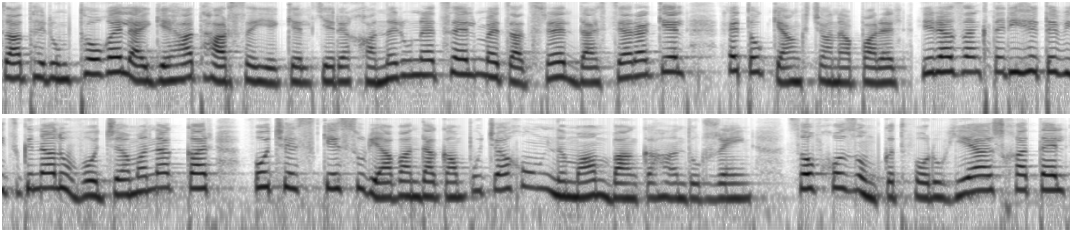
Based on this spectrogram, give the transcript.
ծաթերում թողել այգեհատ հարս է եկել, երեխաներ ունեցել, մեծացրել, դաստիարակել, հետո կյանք ճանապարել։ Երազանքների հետևից գնալու ոչ ժամանակ կար, ոչ էլ սկեսուրի ավանդական պուճախում նման բան կհանդուրժեին։ Սովխոզում կտվորուհի է աշխատել,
